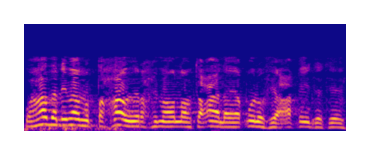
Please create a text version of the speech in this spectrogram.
وهذا الإمام الطحاوي رحمه الله تعالى يقول في عقيدته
